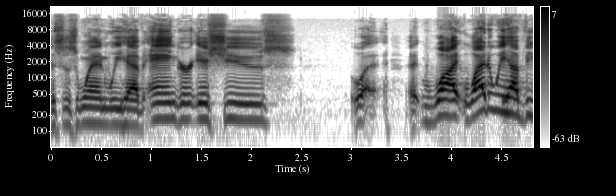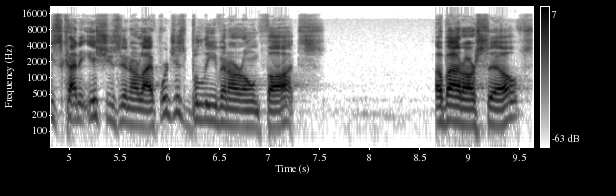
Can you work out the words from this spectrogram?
This is when we have anger issues. Why, why do we have these kind of issues in our life? We're just believing our own thoughts about ourselves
